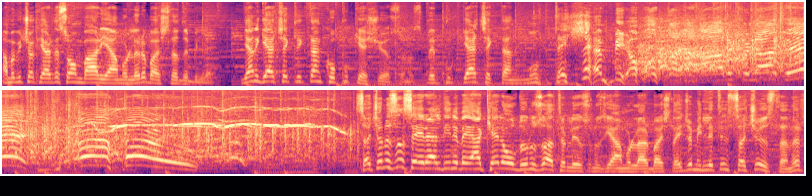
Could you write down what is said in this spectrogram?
Ama birçok yerde sonbahar yağmurları başladı bile. Yani gerçeklikten kopuk yaşıyorsunuz. Ve bu gerçekten muhteşem bir olay. Harikulade. Saçınızın seyreldiğini veya kel olduğunuzu hatırlıyorsunuz yağmurlar başlayınca. Milletin saçı ıslanır.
